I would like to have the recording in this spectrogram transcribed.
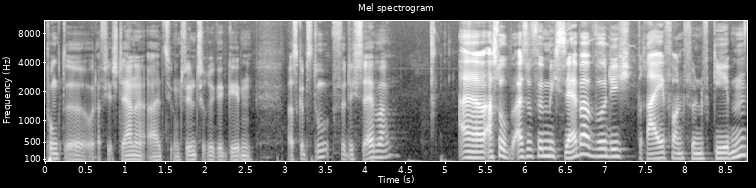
Punkte oder vier Sterne als Jugendfilmjury gegeben. Was gibst du für dich selber? Äh, achso, also für mich selber würde ich drei von fünf geben.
